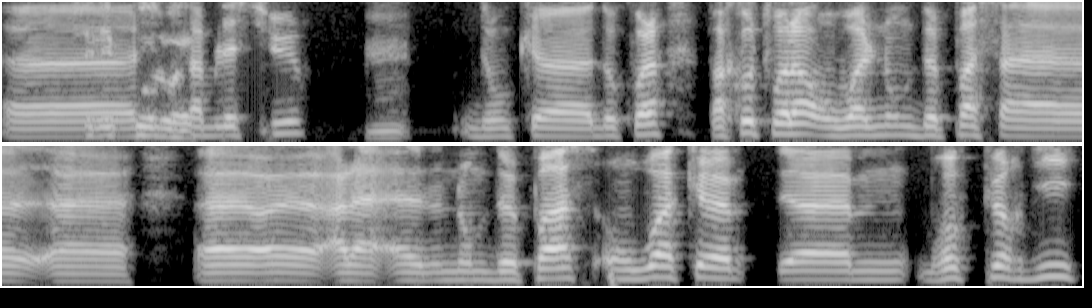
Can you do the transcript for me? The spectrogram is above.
euh, sur ouais. sa blessure. Mm. Donc euh, donc voilà. Par contre, voilà, on voit le nombre de passes à, à, à la, le nombre de passes. On voit que Brock Purdy.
